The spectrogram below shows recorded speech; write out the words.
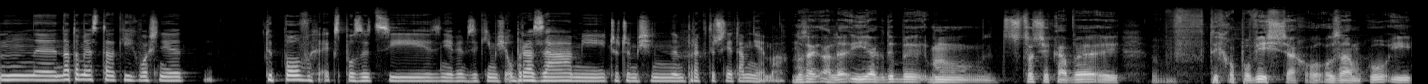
Mm, Natomiast takich właśnie typowych ekspozycji, nie wiem, z jakimiś obrazami czy czymś innym praktycznie tam nie ma. No tak, ale jak gdyby, mm, co ciekawe, y, w tych opowieściach o, o zamku i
